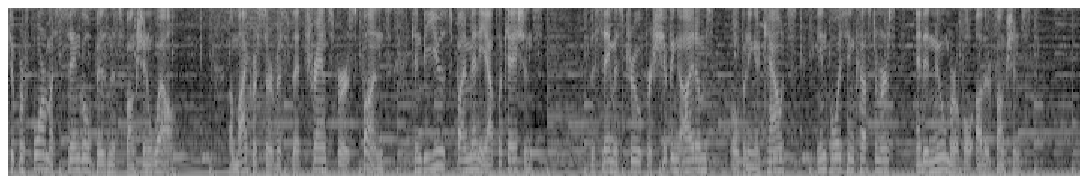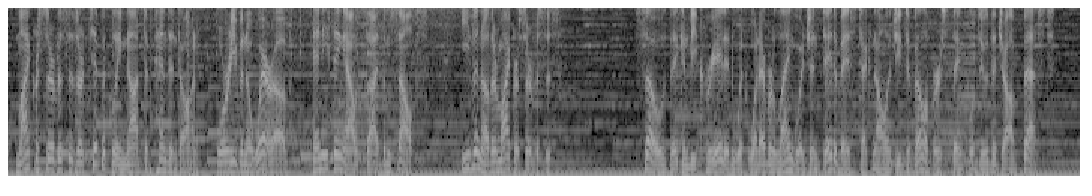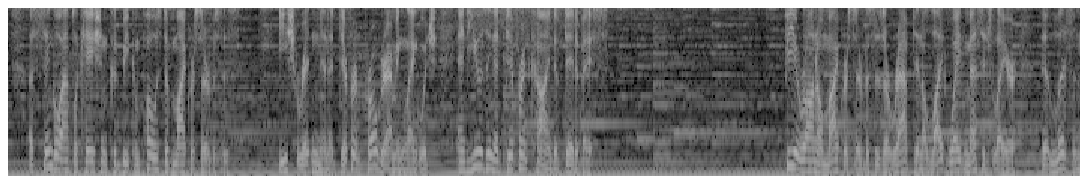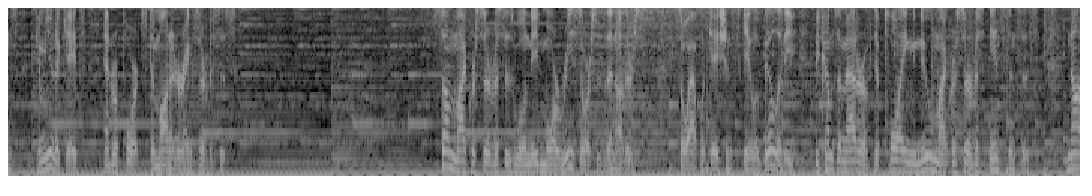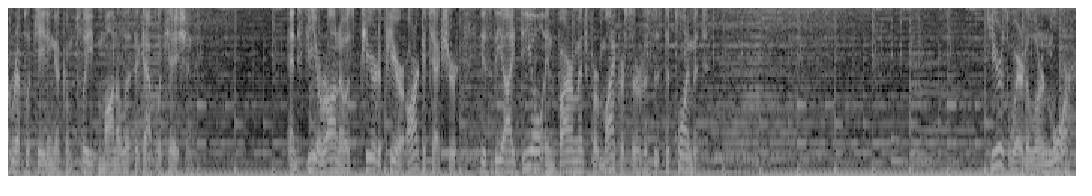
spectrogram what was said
to perform a single business function well. A microservice that transfers funds can be used by many applications. The same is true for shipping items, opening accounts, invoicing customers, and innumerable other functions. Microservices are typically not dependent on, or even aware of, anything outside themselves, even other microservices. So, they can be created with whatever language and database technology developers think will do the job best. A single application could be composed of microservices, each written in a different programming language and using a different kind of database. Fiorano microservices are wrapped in a lightweight message layer that listens, communicates, and reports to monitoring services. Some microservices will need more resources than others, so application scalability becomes a matter of deploying new microservice instances, not replicating a complete monolithic application. And Fiorano's peer-to-peer -peer architecture is the ideal environment for microservices deployment. Here's where to learn more.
